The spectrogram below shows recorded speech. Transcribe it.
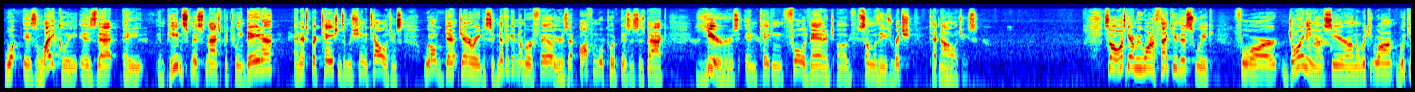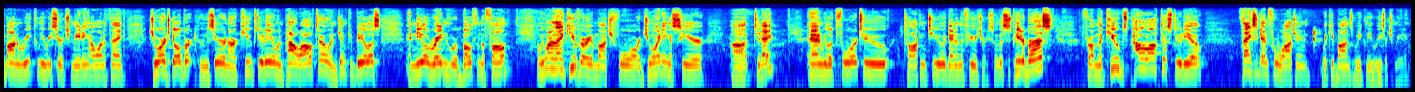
What is likely is that a impedance mismatch between data and expectations of machine intelligence will generate a significant number of failures that often will put businesses back years in taking full advantage of some of these rich technologies. So once again, we want to thank you this week for joining us here on the Wikibon, Wikibon Weekly Research Meeting. I want to thank George Gilbert, who's here in our CUBE studio in Palo Alto, and Jim Kobielus and Neil Raden, who are both on the phone. And we want to thank you very much for joining us here uh, today. And we look forward to talking to you again in the future. So this is Peter Burris from the CUBE's Palo Alto studio. Thanks again for watching Wikibon's Weekly Research Meeting.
